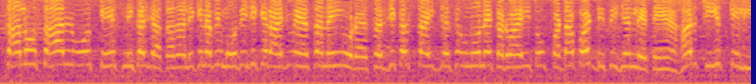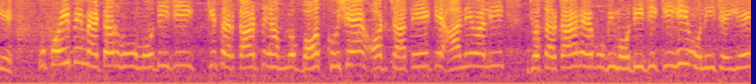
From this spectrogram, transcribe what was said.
सालों साल वो केस निकल जाता था, लेकिन अभी मोदी जी के राज में ऐसा नहीं हो रहा है। सर्जिकल स्ट्राइक जैसे उन्होंने करवाई तो फटाफट डिसीज़न लेते हैं। हर चीज़ के लिए। वो कोई भी मैटर हो, मोदी जी की सरकार से हम लोग बहुत खुश हैं और चाहते हैं कि आने वाली जो सरकार है, वो भी मोदी जी की ही होनी चाहिए।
